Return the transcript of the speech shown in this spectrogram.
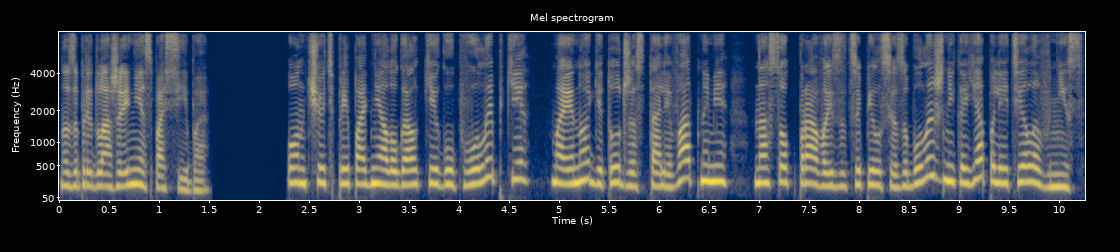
но за предложение спасибо». Он чуть приподнял уголки губ в улыбке, мои ноги тут же стали ватными, носок правой зацепился за булыжник, и я полетела вниз.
